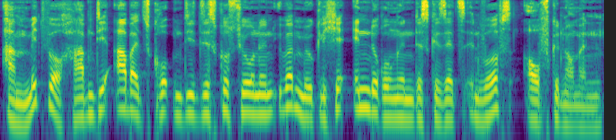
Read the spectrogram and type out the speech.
Am Mittwoch haben die Arbeitsgruppen die Diskussionen über mögliche Änderungen des Gesetzentwurfs aufgenommen.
